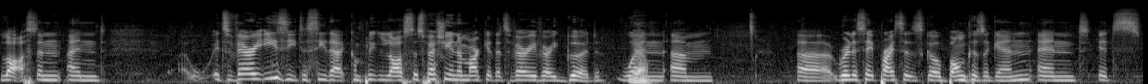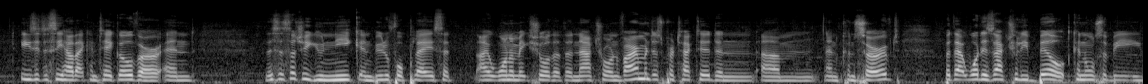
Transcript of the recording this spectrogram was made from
lost. And, and it's very easy to see that completely lost, especially in a market that's very, very good when. Um, uh, real estate prices go bonkers again, and it's easy to see how that can take over. And this is such a unique and beautiful place that I want to make sure that the natural environment is protected and um, and conserved, but that what is actually built can also be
